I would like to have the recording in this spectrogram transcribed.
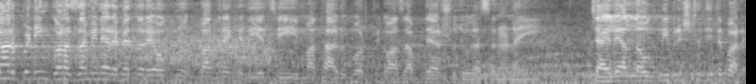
কার্পেটিং করা জমিনের ভেতরে অগ্নুৎপাত রেখে দিয়েছি, মাথার উপর থেকে আজাব দেওয়ার সুযোগ আছে না নাই? চাইলে আল্লাহ অগ্নি বৃষ্টি দিতে পারে,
